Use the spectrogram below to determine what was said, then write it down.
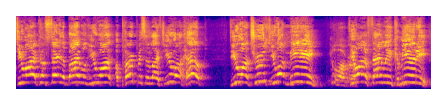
do you want to come study the Bible? Do you want a purpose in life? Do you want help? Do you want truth? Do you want meaning? Come on, Do you want a family and community?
